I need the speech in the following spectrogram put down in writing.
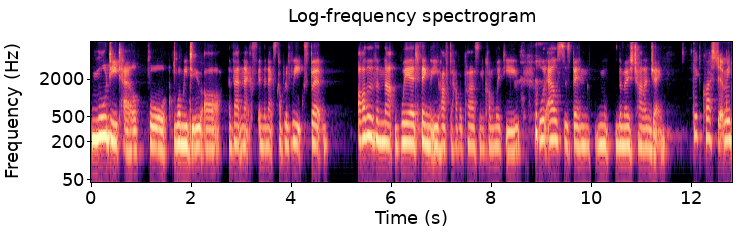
more detail for when we do our event next in the next couple of weeks. But other than that weird thing that you have to have a person come with you, what else has been the most challenging? Good question. I mean,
